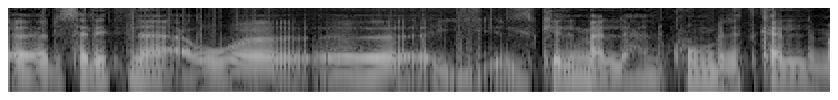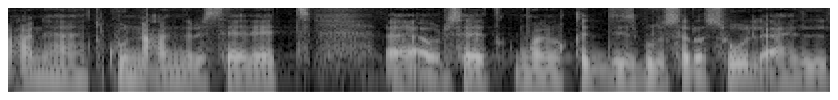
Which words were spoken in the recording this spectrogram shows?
رسالتنا أو آه، الكلمة اللي هنكون بنتكلم عنها هتكون عن رسالات آه، أو رسالة معلم القديس بولس الرسول لاهل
